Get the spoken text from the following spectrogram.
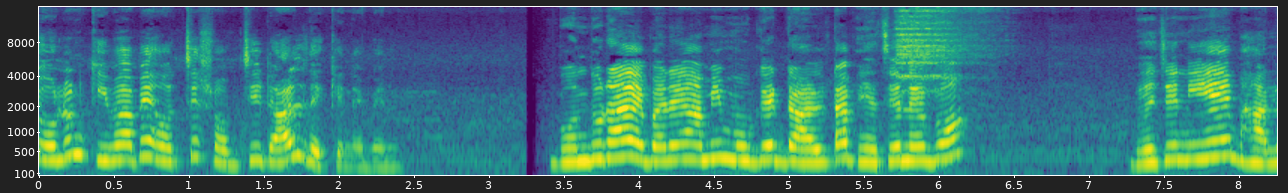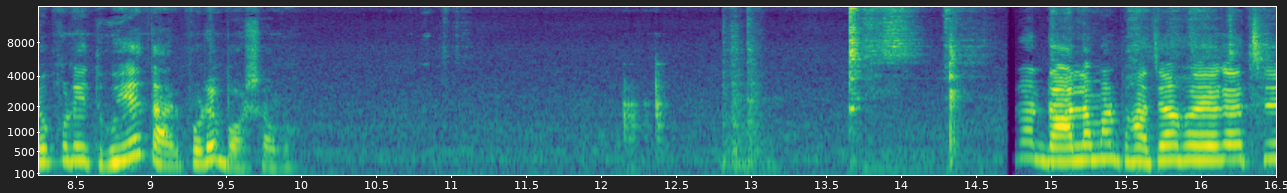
চলুন কীভাবে হচ্ছে সবজি ডাল দেখে নেবেন। বন্ধুরা, এবারে আমি মুগের ডালটা ভেজে নেব। ভেজে নিয়ে ভালো করে ধুয়ে তারপরে বসাবো। ডাল আমার ভাজা হয়ে গেছে।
